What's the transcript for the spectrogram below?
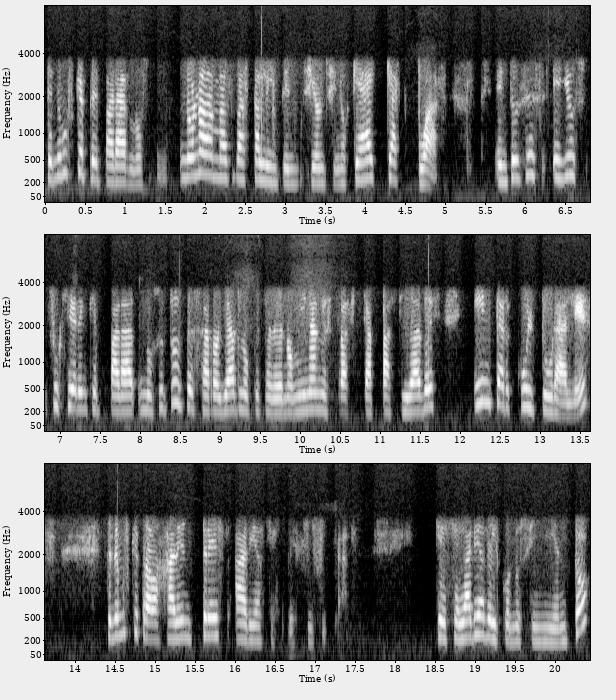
tenemos que prepararnos. No nada más basta la intención, sino que hay que actuar. Entonces, ellos sugieren que para nosotros desarrollar lo que se denomina nuestras capacidades interculturales, tenemos que trabajar en tres áreas específicas, que es el área del conocimiento,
